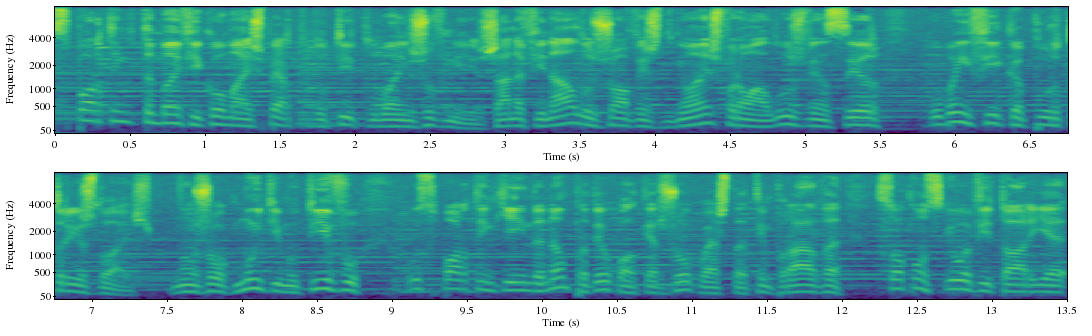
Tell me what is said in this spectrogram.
Sporting também ficou mais perto do título em juvenis. Já na final, os jovens leões foram à luz vencer o Benfica por 3-2. Num jogo muito emotivo, o Sporting, que ainda não perdeu qualquer jogo esta temporada, só conseguiu a vitória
